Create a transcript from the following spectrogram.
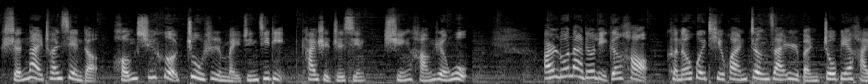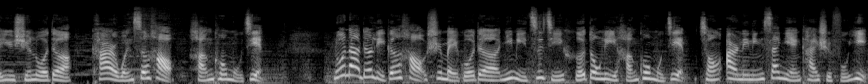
神奈川县的横须贺驻日美军基地，开始执行巡航任务。而罗纳德里根号可能会替换正在日本周边海域巡逻的卡尔文森号航空母舰。罗纳德里根号是美国的尼米兹级核动力航空母舰，从2003年开始服役，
